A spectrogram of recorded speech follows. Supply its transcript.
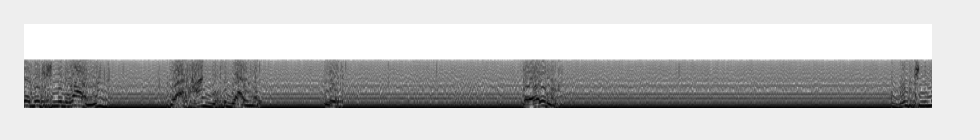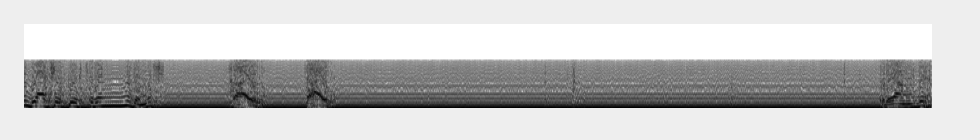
burada bir fiil var mı? var hangisi gelmek? bir doğru mu? bu fiili gerçekleştiren ne demiş? fail fail buraya anladık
